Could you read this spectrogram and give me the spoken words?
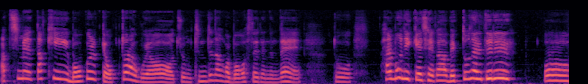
아침에 딱히 먹을 게 없더라고요. 좀 든든한 걸 먹었어야 됐는데, 또 할머니께 제가 맥도날드를, 어,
